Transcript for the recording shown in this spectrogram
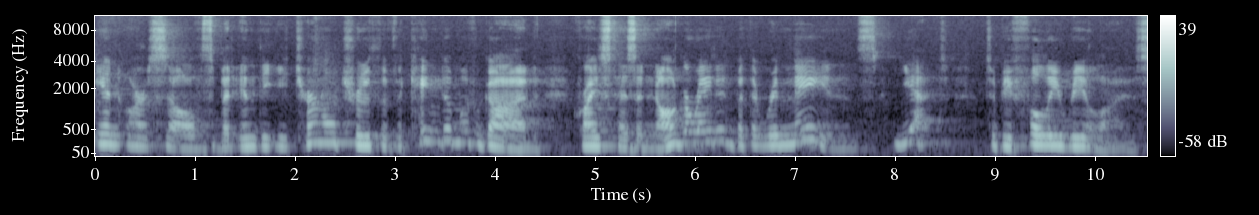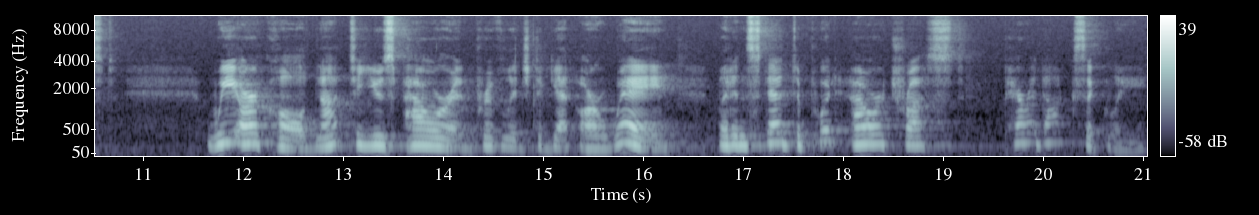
in ourselves, but in the eternal truth of the kingdom of God Christ has inaugurated, but that remains yet to be fully realized. We are called not to use power and privilege to get our way, but instead to put our trust paradoxically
